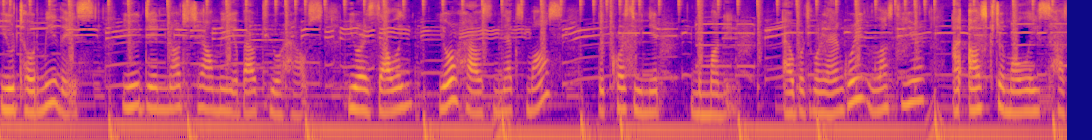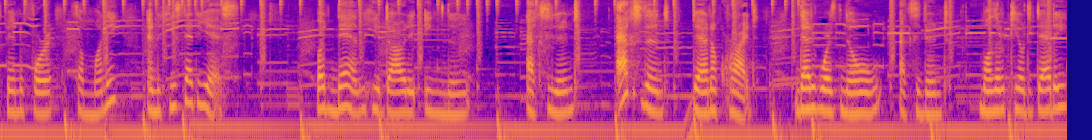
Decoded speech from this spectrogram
You told me this. You did not tell me about your house. You are selling your house next month because you need the money. Albert was angry. Last year, I asked Molly's husband for some money, and he said yes. But then he died in an accident. Accident! Diana cried. That was no accident. Mother killed Daddy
